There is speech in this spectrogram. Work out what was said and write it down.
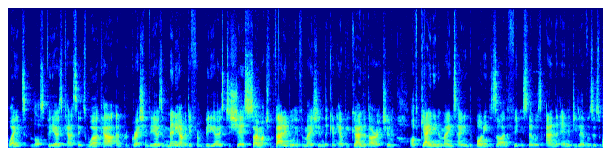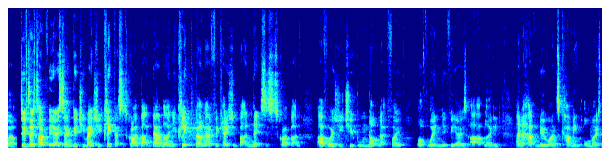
weight loss videos, calisthenics workout and progression videos, and many other different videos to share so much valuable information that can help you go in the direction of gaining and maintaining the body desire, the fitness levels, and the energy levels as well. So if those type of videos sound good to you, make sure you click that subscribe button down below and you click the bell notification button next to the subscribe button. Otherwise YouTube will not notify you of when new videos are uploaded and I have new ones coming almost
